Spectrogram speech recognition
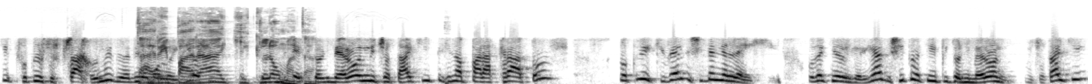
τους οποίους τους ψάχνουμε. Δηλαδή τα ρηπαρά κυκλώματα. Επί των ημερών Μητσοτάκη υπήρχε ένα παρακράτος το οποίο η κυβέρνηση δεν ελέγχει. Ο δε κ. Γεωργιάδης είπε ότι επί των ημερών Μητσοτάκη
